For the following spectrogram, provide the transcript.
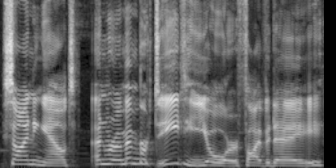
signing out, and remember to eat your five a day.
